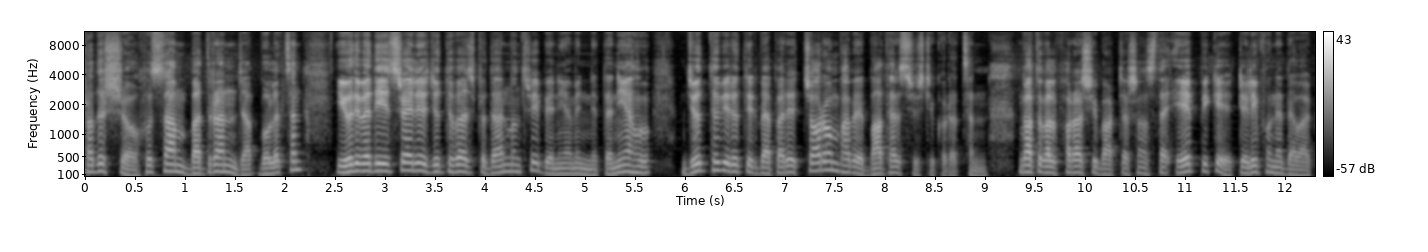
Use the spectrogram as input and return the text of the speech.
সদস্য হুসাম বাদরান বলেছেন, ইহুদিবাদী ইসরায়েলের যুদ্ধবাজ প্রধানমন্ত্রী বেনিয়ামিন নেতানিয়াহু যুদ্ধবিরতির ব্যাপারে চরমভাবে বাধার সৃষ্টি করেছেন। গতকাল ফরাসি বার্তা সংস্থা এপিকে টেলিফোনে দেওয়া এক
